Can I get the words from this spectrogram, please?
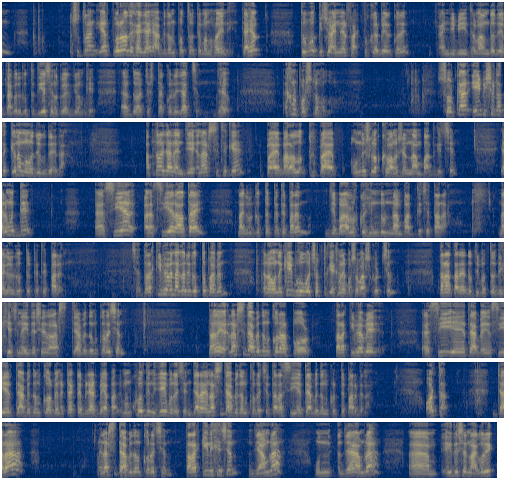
সুতরাং এরপরেও দেখা যায় আবেদনপত্র তেমন হয়নি। যাই হোক, তবুও কিছু আইনের ফাঁক ফুকর বের করে আইনজীবী ধর্মানন্দ দেব নাগরিকত্ব দিয়েছেন কয়েকজনকে দেওয়ার চেষ্টা করে যাচ্ছেন। যাই হোক, এখন প্রশ্ন হলো, সরকার এই বিষয়টাতে কেন মনোযোগ দেয় না? আপনারা জানেন যে এনআরসি থেকে প্রায় বারো লক্ষ প্রায় উনিশ লক্ষ মানুষের নাম বাদ গেছে। এর মধ্যে সিএর সিএর আওতায় নাগরিকত্ব পেতে পারেন, যে বারো লক্ষ হিন্দুর নাম বাদ গেছে তারা নাগরিকত্ব পেতে পারেন। আচ্ছা তারা কীভাবে নাগরিকত্ব পাবেন? এরা অনেকেই বহু বছর থেকে এখানে বসবাস করছেন। তারা তাদের নথিপত্র দেখিয়েছেন, এই দেশে এনআরসিতে আবেদন করেছেন। তারা এনআরসিতে আবেদন করার পর তারা কীভাবে সিএতে সিএতে আবেদন করবেন, এটা একটা বিরাট ব্যাপার। এবং মুখ্যমন্ত্রী নিজেই বলেছেন, যারা এনআরসিতে আবেদন করেছে, তারা সিএতে আবেদন করতে পারবে না। অর্থাৎ, যারা এনআরসিতে আবেদন করেছেন, তারা কি লিখেছেন? যে আমরা যে আমরা এই দেশের নাগরিক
